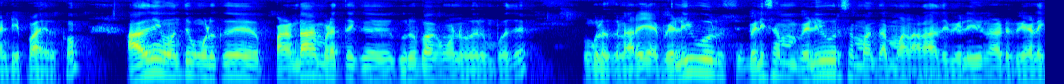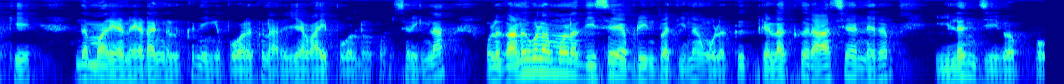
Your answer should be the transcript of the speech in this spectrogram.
கண்டிப்பாக இருக்கும். அதுலேயும் வந்து உங்களுக்கு பன்னெண்டாம் இடத்துக்கு குரு பகவான் வரும்போது உங்களுக்கு நிறைய வெளியூர் வெளி சம் வெளியூர் சம்மந்தமான அதாவது வெளிநாடு வேலைக்கு இந்த மாதிரியான இடங்களுக்கு நீங்கள் போகிறதுக்கு நிறைய வாய்ப்புகள் இருக்கும். சரிங்களா? உங்களுக்கு அனுகூலமான திசை அப்படின்னு பார்த்தீங்கன்னா உங்களுக்கு கிழக்கு ராசியா நிறம் இளஞ்சிவப்பு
